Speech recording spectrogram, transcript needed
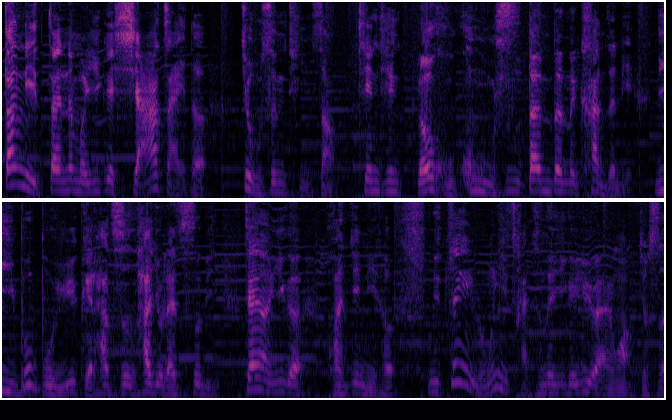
当你在那么一个狭窄的救生艇上，天天老虎虎视眈眈的看着你，你不捕鱼给它吃，它就来吃你。这样一个环境里头，你最容易产生的一个愿望就是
